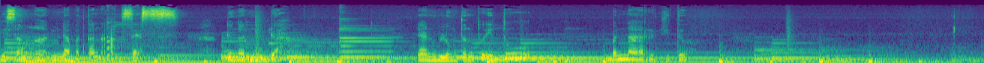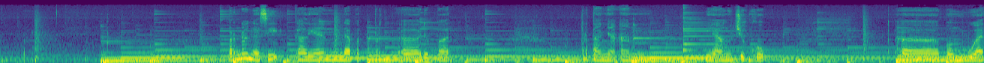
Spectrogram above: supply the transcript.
bisa mendapatkan akses dengan mudah dan belum tentu itu benar gitu. Pernah nggak sih kalian dapat per, uh, dapat pertanyaan yang cukup uh, membuat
